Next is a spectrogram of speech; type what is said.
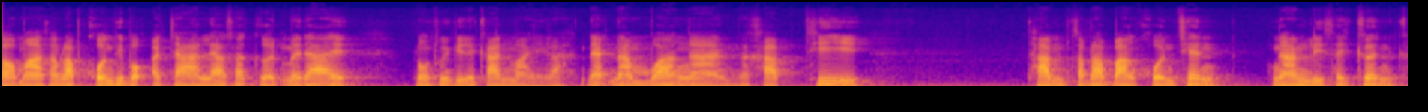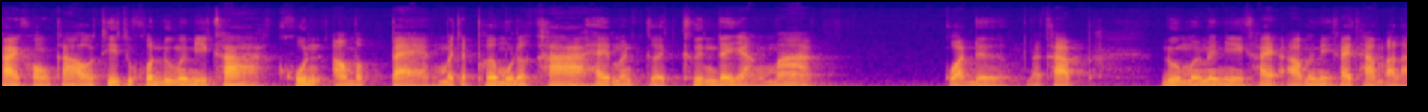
ต่อมาสำหรับคนที่บอกอาจารย์แล้วถ้าเกิดไม่ได้ลงทุนกิจการใหม่ล่ะแนะนำว่างานนะครับที่ทำสำหรับบางคน เช่น งานรีไซเคิลขายของเก่าที่ทุกคนดูไม่มีค่า คุณเอามาแปลงมันจะเพิ่มมูลค่าให้มันเกิดขึ้นได้อย่างมากกว่าเดิมนะครับ ดูเหมือนไม่มีใครเอาไม่มีใครทำอะไร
